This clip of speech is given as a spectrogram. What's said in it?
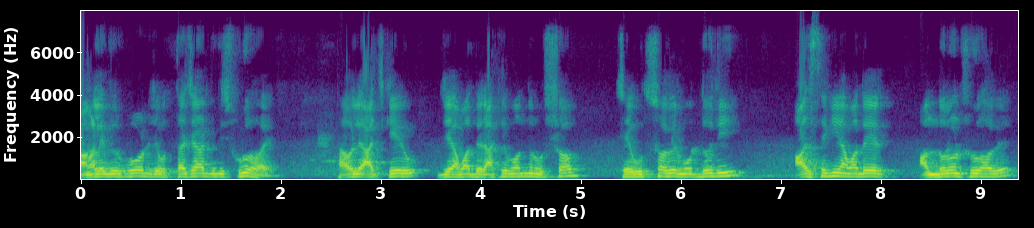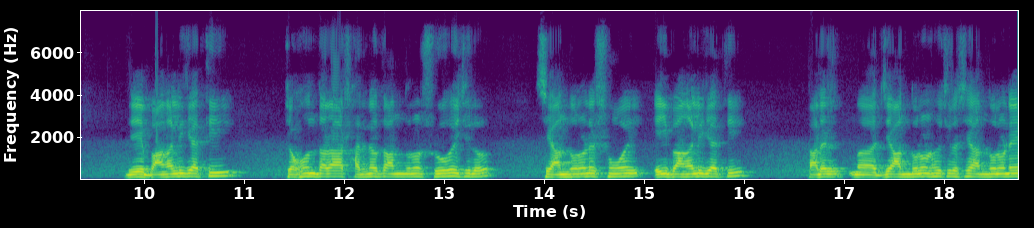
বাঙালিদের উপর যে অত্যাচার যদি শুরু হয়, তাহলে আজকের যে আমাদের রাখি বন্ধন উৎসব, সেই উৎসবের মধ্য দিয়েই আজ থেকেই আমাদের আন্দোলন শুরু হবে। যে বাঙালি জাতি যখন তারা স্বাধীনতা আন্দোলন শুরু হয়েছিল সেই আন্দোলনের সময় এই বাঙালি জাতি তাদের যে আন্দোলন হয়েছিল, সেই আন্দোলনে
